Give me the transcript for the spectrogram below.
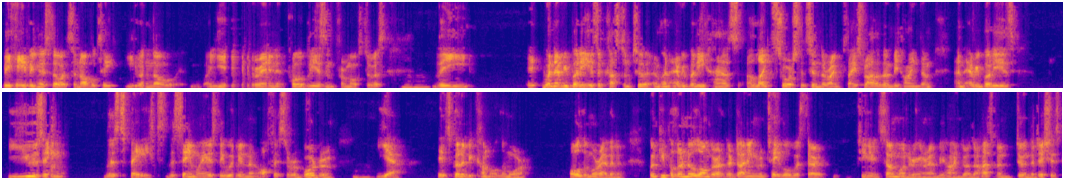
behaving as though it's a novelty, even though a year in it probably isn't for most of us. Mm-hmm. The it, when everybody is accustomed to it, and when everybody has a light source that's in the right place rather than behind them, and everybody is using the space the same way as they would in an office or a boardroom, mm-hmm. yeah, it's going to become all the more all the more evident. When people are no longer at their dining room table with their teenage son wandering around behind or their husband doing the dishes,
